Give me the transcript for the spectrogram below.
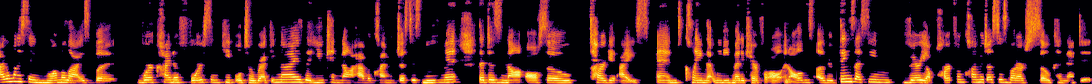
I don't want to say normalized, but we're kind of forcing people to recognize that you cannot have a climate justice movement that does not also target ICE and claim that we need Medicare for all and all these other things that seem very apart from climate justice but are so connected.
